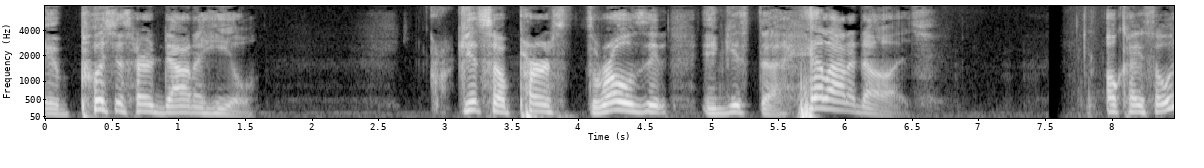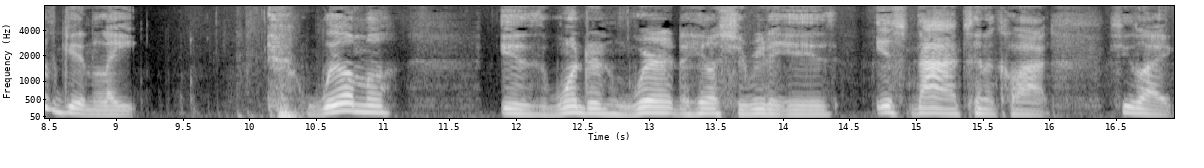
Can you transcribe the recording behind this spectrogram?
and pushes her down a hill. Gets her purse, throws it, and gets the hell out of Dodge. Okay, so it's getting late. Wilma is wondering where the hell Sherita is. It's 9, 10 o'clock. She's like,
